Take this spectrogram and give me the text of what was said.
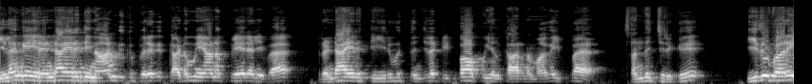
இலங்கை ரெண்டாயிரத்தி நான்குக்கு பிறகு கடுமையான பேரழிவை ரெண்டாயிரத்தி இருபத்தஞ்சுல டிட்பா புயல் காரணமாக இப்ப சந்திச்சிருக்கு. இதுவரை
